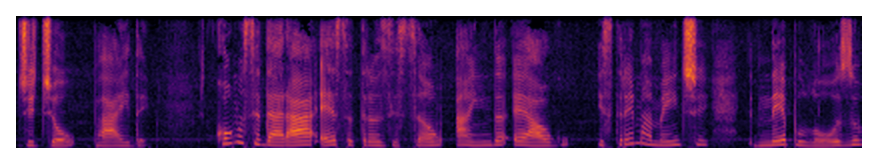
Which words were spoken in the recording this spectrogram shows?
de Joe Biden. Como se dará essa transição ainda é algo extremamente nebuloso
